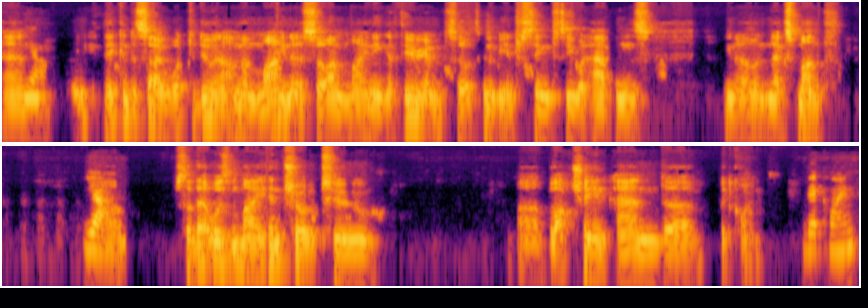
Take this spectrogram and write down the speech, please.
and Yeah. they, can decide what to do. And I'm a miner, so I'm mining Ethereum. So it's going to be interesting to see what happens, you know, next month. Yeah. Um, so that was my intro to uh, blockchain and uh, Bitcoin. Bitcoin.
